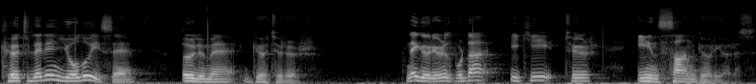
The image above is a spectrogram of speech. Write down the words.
kötülerin yolu ise ölüme götürür. Ne görüyoruz? Burada iki tür insan görüyoruz.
